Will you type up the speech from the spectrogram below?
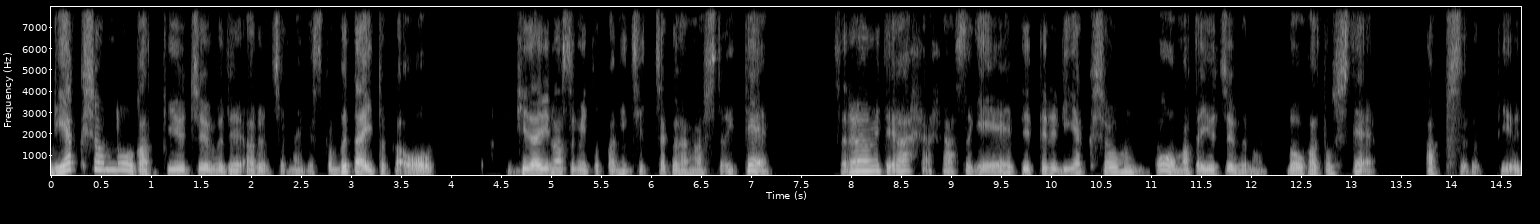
リアクション動画って YouTube であるじゃないですか。舞台とかを左の隅とかにちっちゃく流しといて、それを見て、わはは、すげーって言ってるリアクションをまた YouTube の動画としてアップするっていう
